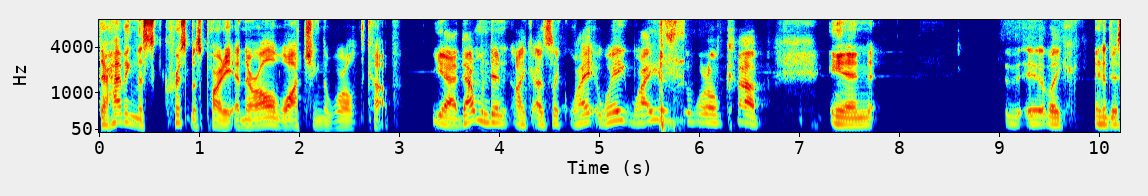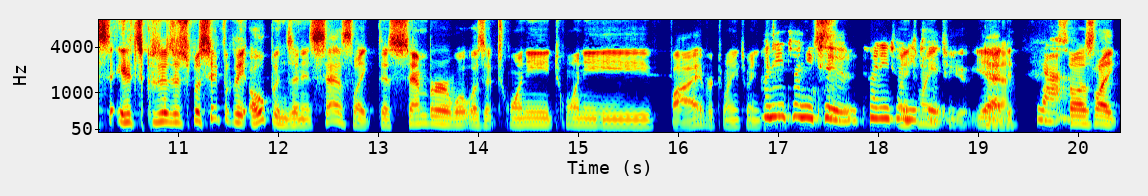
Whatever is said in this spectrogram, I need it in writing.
they're having this Christmas party and they're all watching the World Cup. Yeah, that one didn't like. I was like, why? Wait, why is the World Cup in? It, like in this it's because it specifically opens and it says like december what was it 2025 or 2022 2022 2022 2022 yeah, Yeah. yeah so i was like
